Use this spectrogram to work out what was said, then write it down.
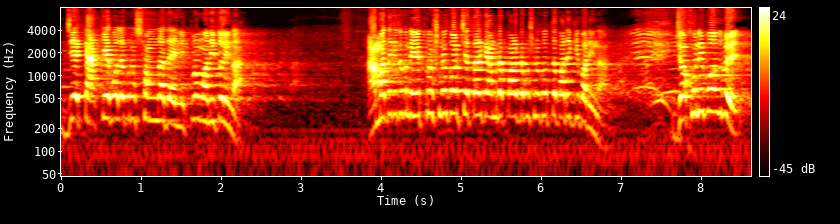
যে কাকে বলে কোনো সংজ্ঞা দেয়নি, প্রমাণিতই না। আমাদেরকে যখন এই প্রশ্ন করছে, তাদেরকে আমরা পাল্টা প্রশ্ন করতে পারি কি পারি না? যখনই বলবে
